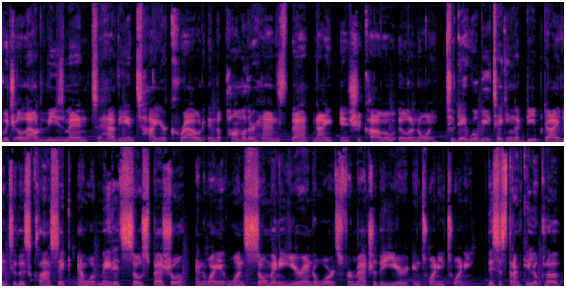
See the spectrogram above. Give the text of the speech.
which allowed these men to have the entire crowd in the palm of their hands that night in Chicago, Illinois. Today we'll be taking a deep dive dive into this classic and what made it so special and why it won so many year-end awards for Match of the Year in 2020. This is Tranquilo Club,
